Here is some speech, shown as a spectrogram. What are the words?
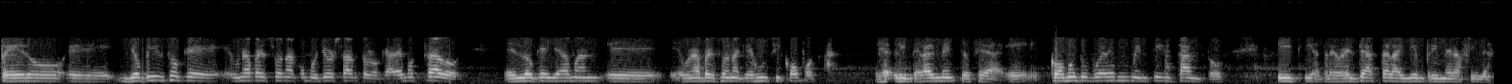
Pero eh, yo pienso que una persona como George Santos lo que ha demostrado es lo que llaman una persona que es un psicópata, literalmente. O sea, ¿cómo tú puedes mentir tanto y, y atreverte hasta allí en primera fila?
